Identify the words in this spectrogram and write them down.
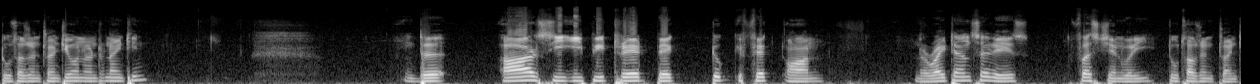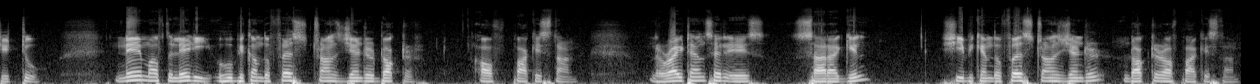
2021 Under 19. The RCEP trade pact took effect on the right answer is 1st January 2022 name of the lady who became the first transgender doctor of Pakistan. The right answer is Sarah Gill. She became the first transgender doctor of Pakistan.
